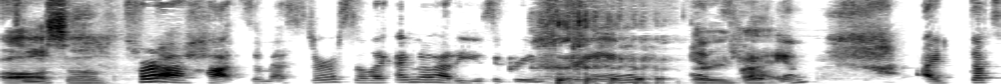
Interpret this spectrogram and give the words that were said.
awesome. for a hot semester. So like I know how to use a green screen. there it's you go. I that's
